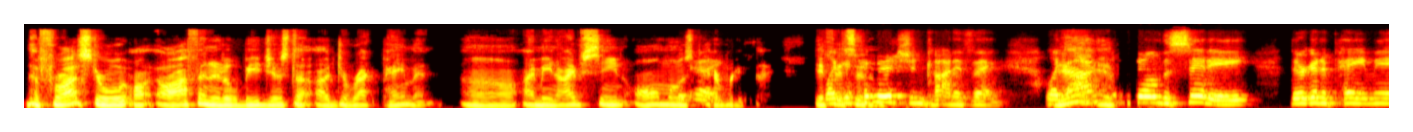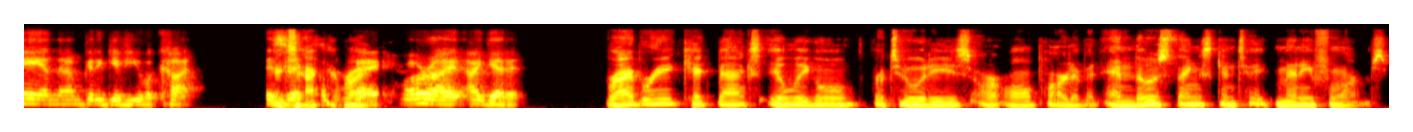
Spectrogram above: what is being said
The fraudster will, often it'll be just a, a direct payment. Uh, I mean, I've seen almost okay. everything. If like a commission a, kind of thing. Like yeah, I'm going build the city, they're going to pay me, and then I'm going to give you a cut. Is exactly okay. right. All right, I get it. Bribery, kickbacks, illegal gratuities are all part of it, and those things can take many forms.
